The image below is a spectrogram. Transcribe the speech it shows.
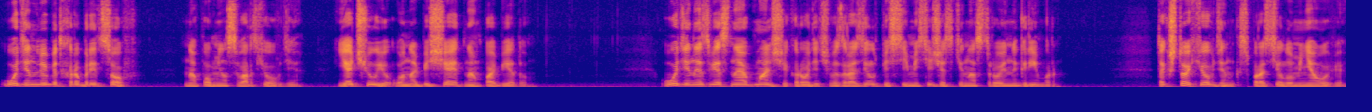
«Один любит храбрецов», — напомнил Свардхевди. «Я чую, он обещает нам победу». «Один известный обманщик, родич», — возразил пессимистически настроенный Гриммер. «Так что, Хевдинг?» — спросил у меня Ови.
